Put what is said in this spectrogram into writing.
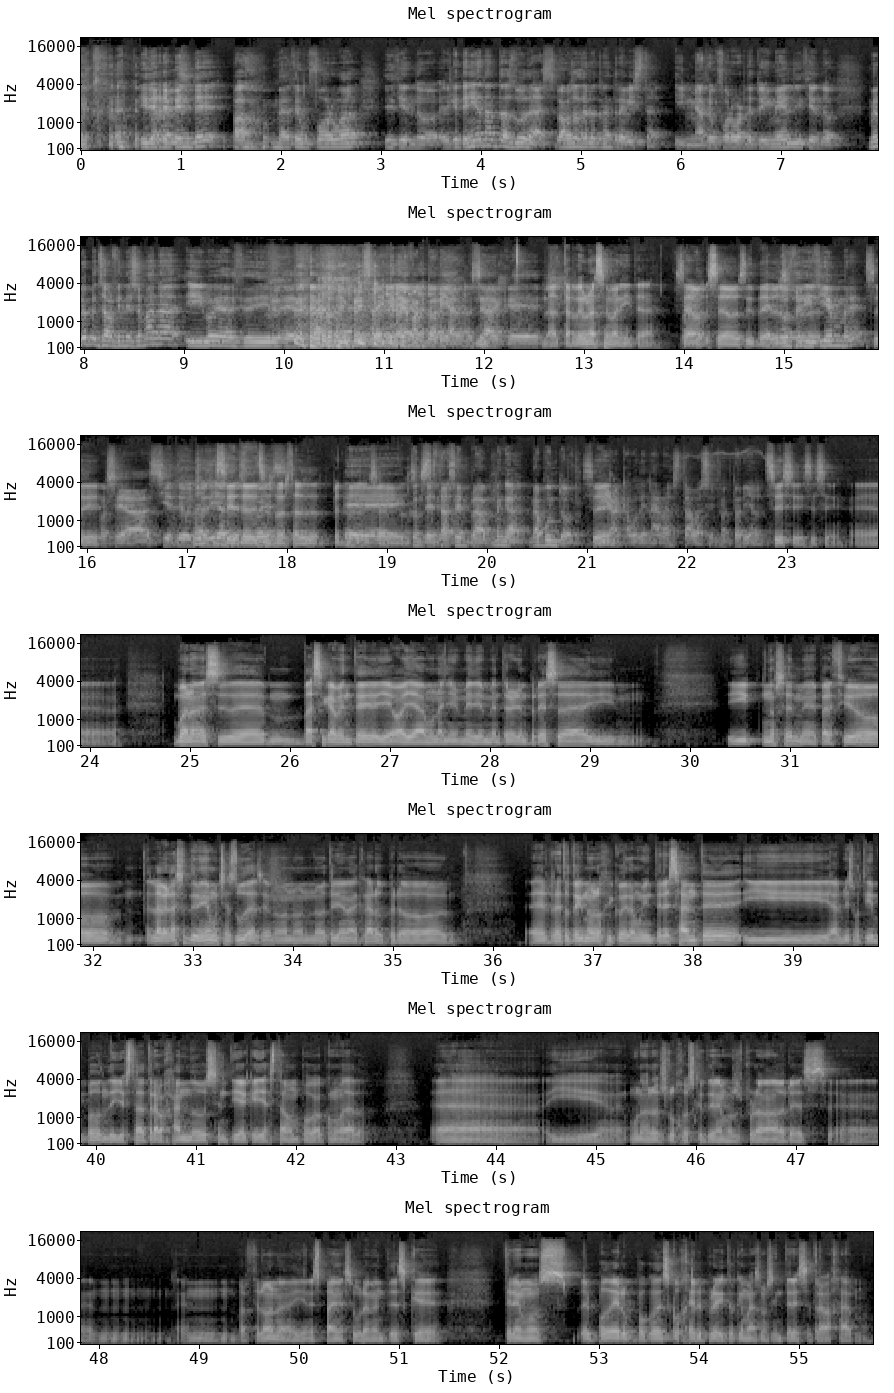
Y de repente Pau me hace un forward diciendo, el que tenía tantas dudas, vamos a hacer otra entrevista. Y me hace un forward de tu email diciendo, me lo he pensado el fin de semana y voy a decidir eh, dejar mi empresa y venir a Factorial. O sea que... No, tardé una semanita. Bueno, seamos sinceros. El 2 de diciembre, Sí. o sea, 7-8 días Siete después, veces más tarde, pero eh, exacto, sí, contestas en plan, venga, me apunto. Sí. Y al cabo de nada estabas en Factorial. Sí, sí, sí, sí. Eh, bueno, es, eh, básicamente llevaba ya un año y medio en mi anterior empresa y, y no sé, me pareció... La verdad es que tenía muchas dudas, ¿eh? no, no, no tenía nada claro, pero el reto tecnológico era muy interesante y al mismo tiempo donde yo estaba trabajando sentía que ya estaba un poco acomodado. Eh, y eh, uno de los lujos que tenemos los programadores en, en Barcelona y en España seguramente es que tenemos el poder un poco de escoger el proyecto que más nos interesa trabajar. ¿no?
